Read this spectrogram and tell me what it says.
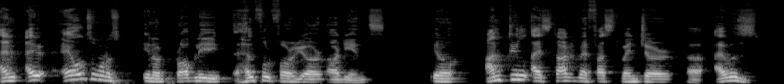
and I I also want to you know probably helpful for your audience. You know, until I started my first venture, uh, I was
